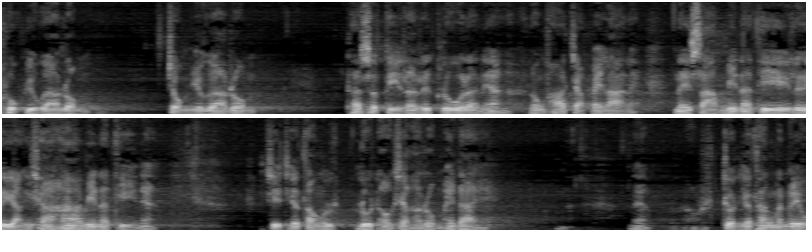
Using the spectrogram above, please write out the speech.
คลุกอยู่กับอารมณ์ จมอยู่กับอารมณ์ ถ้าสติระลึกรู้แล้วเนี่ยหลวงพ่อจับเวลาเลย ในสามวินาทีหรืออย่างช้าห้าวินาทีเนี่ยจิตจะต้องหลุดออกจากอารมณ์ให้ได้เนี่ย จนกระทั่งมันเร็ว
